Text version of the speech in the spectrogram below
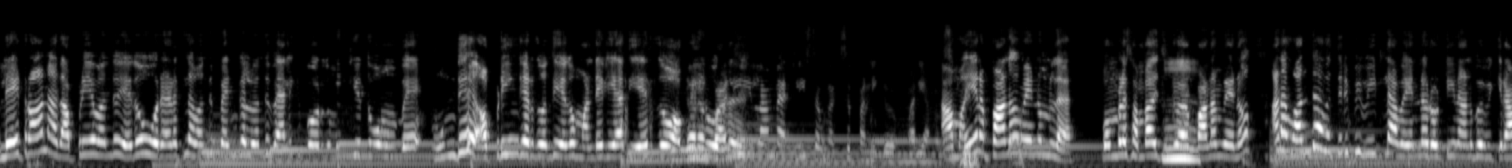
later on அது அப்படியே வந்து ஏதோ ஒரு இடத்துல வந்து பெண்கள் வந்து வேலைக்கு போறது முக்கியத்துவம் வே- உண்டு அப்படிங்கறது வந்து ஏதோ மண்டையிலயாவது ஏறுதோ அப்படின்னு ஒரு இல்லாம அட்லீஸ்ட் அவங்க அக்செப்ட் பண்ணிக்க மாதிரியான ஆமா ஏன்னா பணம் வேணும்ல பொம்பளை சம்பாதிச்சுட்டு வர பணம் வேணும். ஆனா வந்து அவ திருப்பி வீட்ல அவ என்ன ரொட்டீன் அனுபவிக்கிறா?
